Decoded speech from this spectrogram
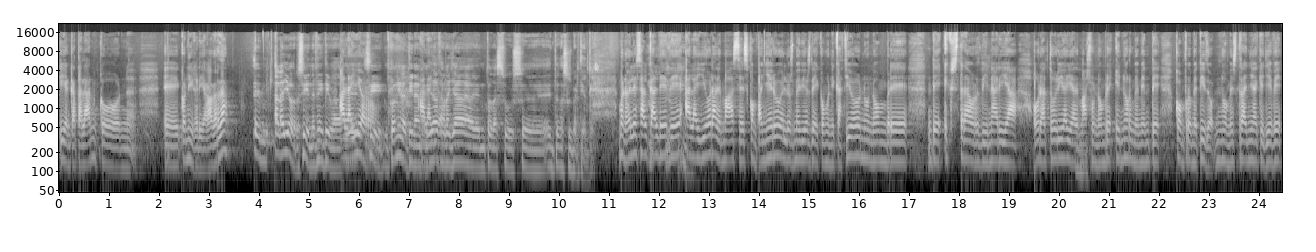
y en catalán con, eh, con Y, ¿verdad? Eh, Alayor, sí, en definitiva. Alayor. Eh, sí, con I latina en realidad ahora ya en todas sus, eh, en todas sus vertientes. Bueno, él es alcalde de Alayor, además es compañero en los medios de comunicación, un hombre de extraordinaria oratoria y además un hombre enormemente comprometido. No me extraña que lleve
